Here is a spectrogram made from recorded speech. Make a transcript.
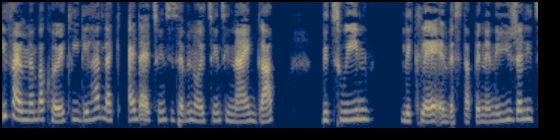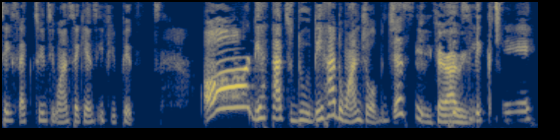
if I remember correctly, they had like either a 27 or a 29 gap between Leclerc and Verstappen, and it usually takes like 21 seconds if you pit. All they had to do, they had one job, just hey, pit Ferrari. Leclerc,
